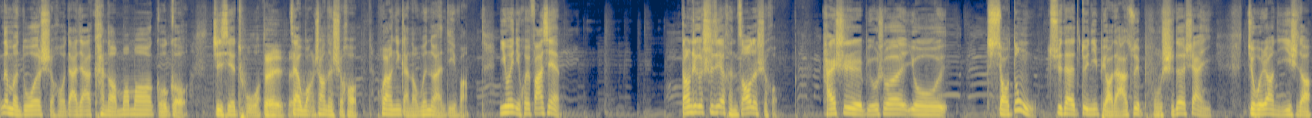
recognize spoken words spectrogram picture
那么多时候，大家看到猫猫狗狗这些图，对，在网上的时候，会让你感到温暖的地方，因为你会发现，当这个世界很糟的时候，还是比如说有小动物去在对你表达最朴实的善意，就会让你意识到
